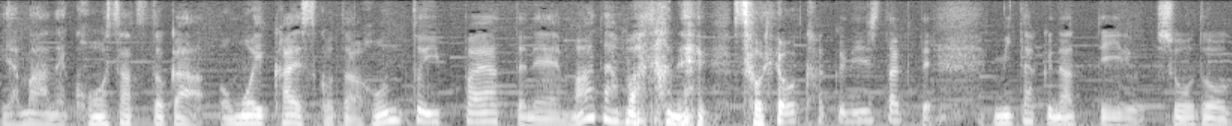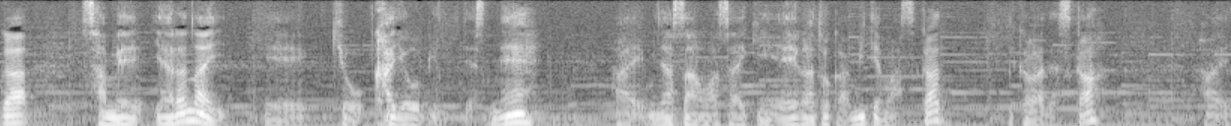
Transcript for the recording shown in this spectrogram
いやまあね考察とか思い返すことは本当いっぱいあってねまだまだね それを確認したくて見たくなっている衝動が冷めやらない、えー、今日火曜日ですね。はい、皆さんは最近映画とか見てますか？いかがですか、はい、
